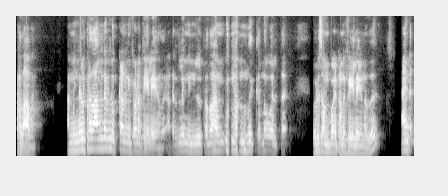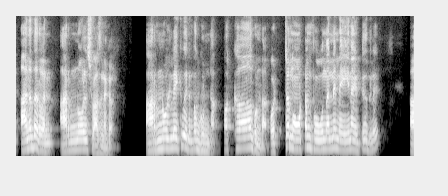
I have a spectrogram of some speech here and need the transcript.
പ്രതാപൻ. ആ മിന്നൽ പ്രതാപന്റെ ഒരു ലുക്കാണ് എനിക്ക് ഇവിടെ ഫീൽ ചെയ്യുന്നത്. അത്തരത്തിൽ മിന്നൽ പ്രതാപൻ വന്ന് നിൽക്കുന്ന പോലത്തെ ഒരു സംഭവമായിട്ടാണ് ഫീൽ ചെയ്യുന്നത്. And another one Arnold Schwarzenegger അർണോളിലേക്ക് വരുമ്പോൾ ഗുണ്ട. പക്കാ ഗുണ്ട. ഒറ്റ നോട്ടം പോകുന്ന തന്നെ മെയിൻ ആയിട്ട് ഇതിൽ ആ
